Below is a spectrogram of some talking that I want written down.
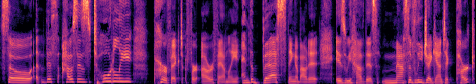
So this house is totally perfect for our family. And the best thing about it is we have this massively gigantic park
